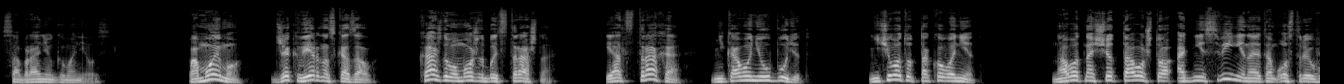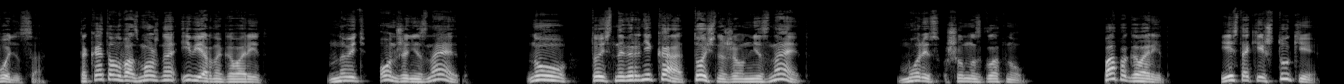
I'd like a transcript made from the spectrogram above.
Собрание угомонилось. «По-моему, Джек верно сказал. Каждому может быть страшно. И от страха никого не убудет. Ничего тут такого нет. Но вот насчет того, что одни свиньи на этом острове водятся, так это он, возможно, и верно говорит. Но ведь он же не знает. Ну, то есть наверняка, точно же он не знает. Морис шумно сглотнул. Папа говорит, есть такие штуки...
